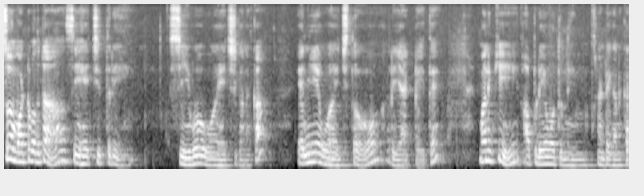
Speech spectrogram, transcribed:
సో మొట్టమొదట సిహెచ్ త్రీ సిఓఓహెచ్ కనుక ఎన్ఏఓహెచ్తో రియాక్ట్ అయితే మనకి అప్పుడు ఏమవుతుంది? అంటే కనుక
